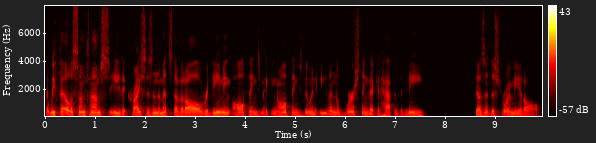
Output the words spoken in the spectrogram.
that we fail to sometimes see that Christ is in the midst of it all, redeeming all things, making all things doing even the worst thing that could happen to me doesn't destroy me at all.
